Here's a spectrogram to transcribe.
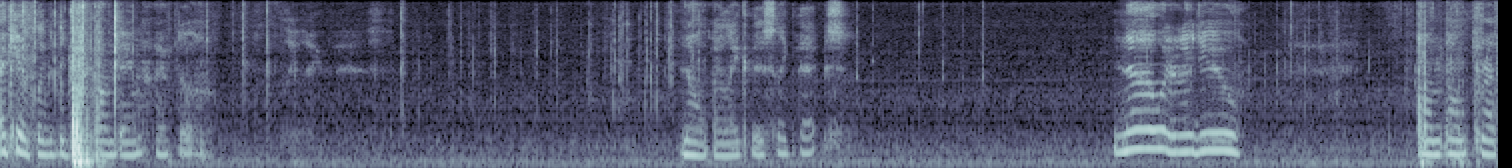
I can't play with the Joy-Con thing. I have to play like this. No, I like this like this. No, what did I do? Um, um, crap.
